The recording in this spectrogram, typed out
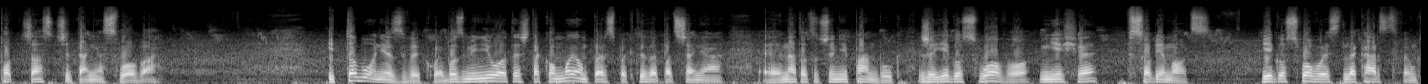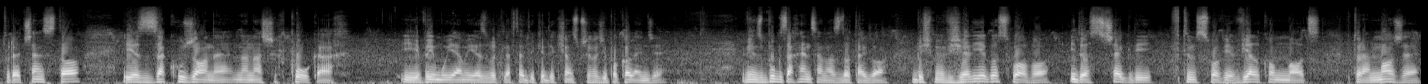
podczas czytania słowa. I to było niezwykłe, bo zmieniło też taką moją perspektywę patrzenia e, na to, co czyni Pan Bóg, że Jego Słowo niesie w sobie moc. Jego Słowo jest lekarstwem, które często jest zakurzone na naszych półkach i wyjmujemy je zwykle wtedy, kiedy ksiądz przychodzi po kolędzie. Więc Bóg zachęca nas do tego, byśmy wzięli Jego Słowo i dostrzegli w tym Słowie wielką moc, która może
